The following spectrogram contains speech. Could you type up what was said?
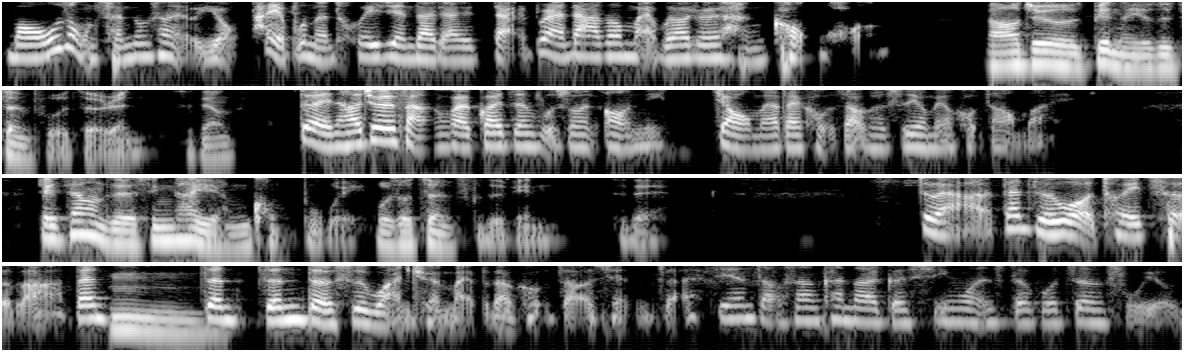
某种程度上有用，他也不能推荐大家去戴，不然大家都买不到就会很恐慌。然后就变成又是政府的责任，是这样子吗？对，然后就会反过来怪政府说：“哦，你叫我们要戴口罩，可是又没有口罩卖。”哎，这样子的心态也很恐怖哎。我说政府这边，对不对？对啊，但只是我推测啦。但真、嗯、真的是完全买不到口罩。现在今天早上看到一个新闻，是德国政府有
